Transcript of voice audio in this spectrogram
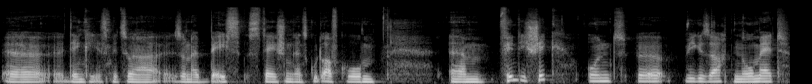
äh, denke ich, ist mit so einer, so einer Base Station ganz gut aufgehoben. Ähm, Finde ich schick und äh, wie gesagt, Nomad,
